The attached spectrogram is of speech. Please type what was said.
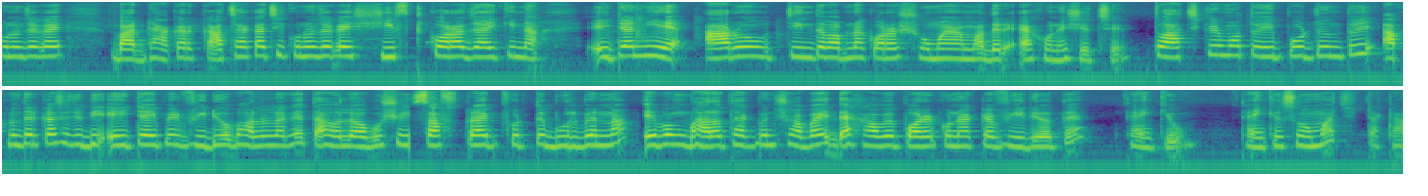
কোনো জায়গায় বা ঢাকার কাছাকাছি কোনো জায়গায় শিফট করা যায় কি না এইটা নিয়ে আরও চিন্তা ভাবনা করার সময় আমাদের এখন এসেছে। তো আজকের মতো এই পর্যন্তই। আপনাদের কাছে যদি এই টাইপের ভিডিও ভালো লাগে, তাহলে অবশ্যই সাবস্ক্রাইব করতে ভুলবেন না। এবং ভালো থাকবেন সবাই। দেখা হবে পরের কোনো একটা ভিডিওতে। Thank you thank you so much tata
